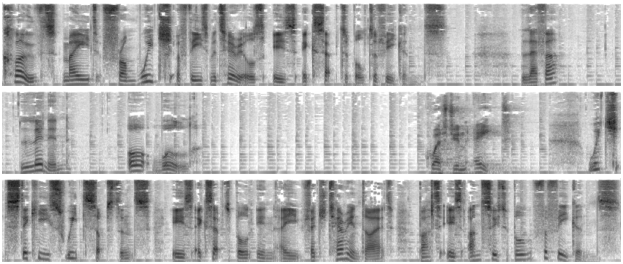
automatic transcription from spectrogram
Clothes made from which of these materials is acceptable to vegans? Leather, linen, or wool? Question 8 Which sticky sweet substance is acceptable in a vegetarian diet but is unsuitable for vegans?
